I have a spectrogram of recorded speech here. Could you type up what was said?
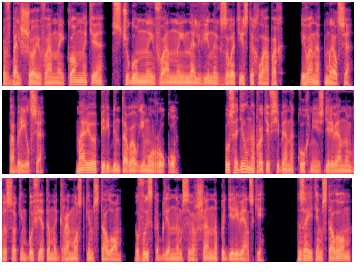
В большой ванной комнате с чугунной ванной на львиных золотистых лапах Иван отмылся, побрился. Марио перебинтовал ему руку. Усадил напротив себя на кухне с деревянным высоким буфетом и громоздким столом, выскобленным совершенно по-деревенски. За этим столом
